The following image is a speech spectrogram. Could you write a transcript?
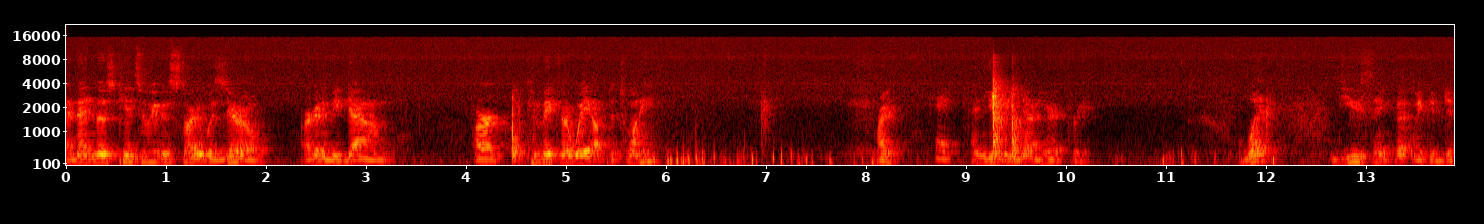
And then those kids who even started with zero are going to be down, are can make their way up to 20, right? Right. And you'd be down here at three. What do you think that we could do?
